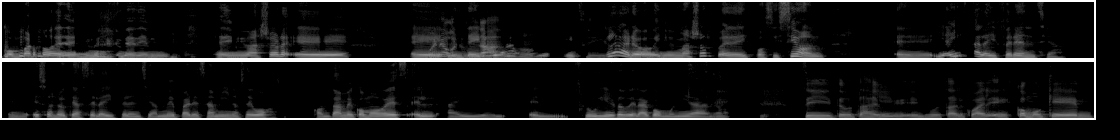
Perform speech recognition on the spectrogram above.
Comparto desde mi, desde mi, desde mi mayor eh, eh, Buena voluntad, integridad, ¿no? y- y- Sí. claro, y mi mayor predisposición. Eh, y ahí está la diferencia. Eh, eso es lo que hace la diferencia. Me parece a mí, no sé, vos contame cómo ves el, ahí el, el fluir de la comunidad, ¿no? Sí, total, el- tal cual. Es como que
